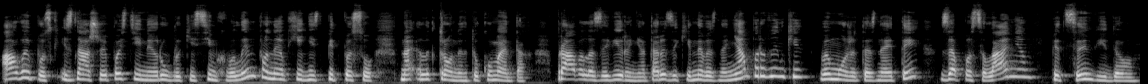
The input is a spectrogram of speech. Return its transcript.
А випуск із нашої постійної рубрики «7 хвилин про необхідність підпису на електронних документах, правила завірення та ризики невизнання первинки ви можете знайти за посиланням під цим відео.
